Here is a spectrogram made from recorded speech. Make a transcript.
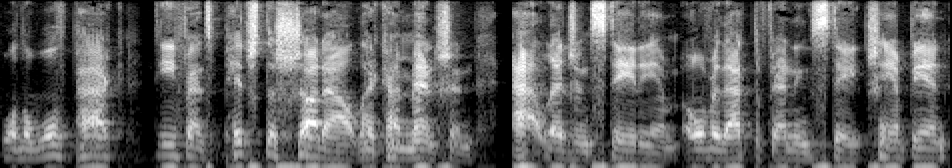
while the Wolfpack defense pitched the shutout, like I mentioned, at Legend Stadium over that defending state champion.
